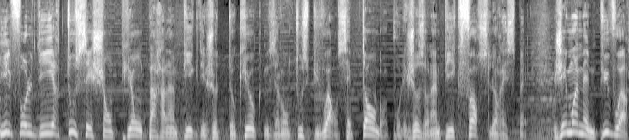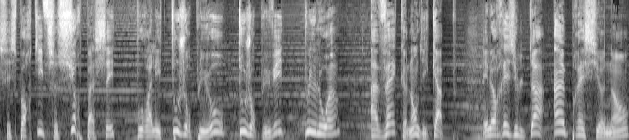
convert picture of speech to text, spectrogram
Il faut le dire, tous ces champions paralympiques des Jeux de Tokyo que nous avons tous pu voir en septembre pour les Jeux olympiques forcent le respect. J'ai moi-même pu voir ces sportifs se surpasser pour aller toujours plus haut, toujours plus vite, plus loin, avec un handicap et leur résultat impressionnant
